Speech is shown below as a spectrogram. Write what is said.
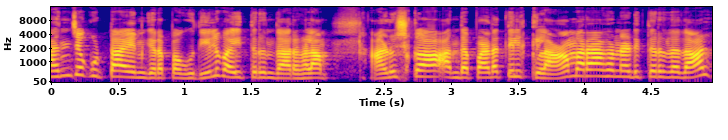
பஞ்சகுட்டா என்கிற பகுதியில் வைத்திருந்தார்களாம். அனுஷ்கா அந்த படத்தில் கிளாமராக நடித்திருந்ததால்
